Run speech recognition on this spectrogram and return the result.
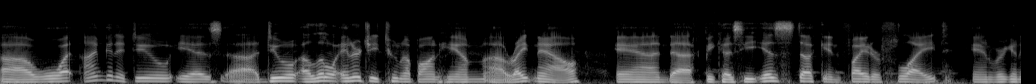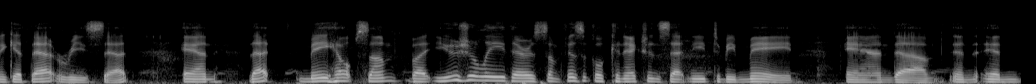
Uh, what I'm going to do is uh, do a little energy tune up on him uh, right now, and uh, because he is stuck in fight or flight, and we're going to get that reset, and that may help some, but usually there's some physical connections that need to be made. And um, in in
